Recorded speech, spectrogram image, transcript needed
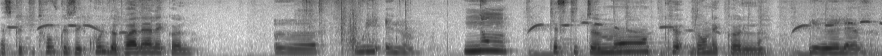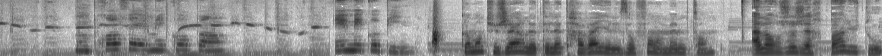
Est-ce que tu trouves que c'est cool de pas aller à l'école? Euh, oui et non. Non. Qu'est-ce qui te manque dans l'école? Les élèves. Mon prof et mes copains. et mes copines. Comment tu gères le télétravail et les enfants en même temps? Alors je gère pas du tout.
